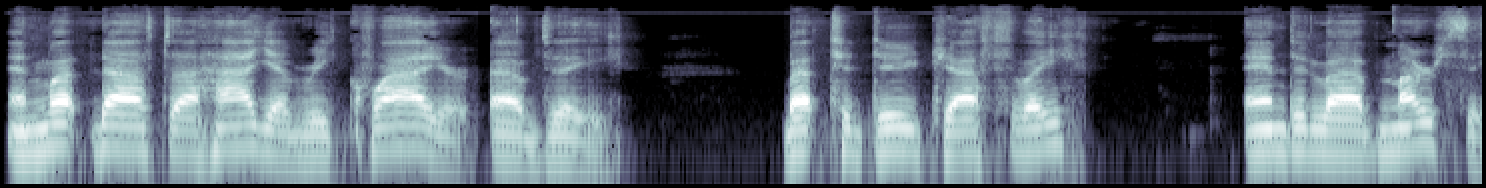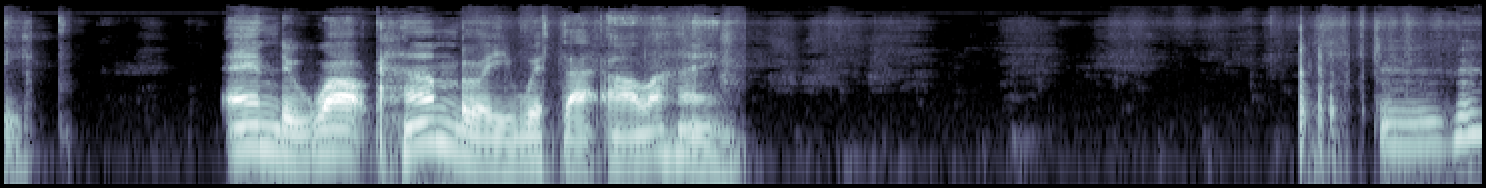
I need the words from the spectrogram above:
and what does the higher require of thee, but to do justly, and to love mercy, and to walk humbly with thy Elohim. Mm-hmm.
